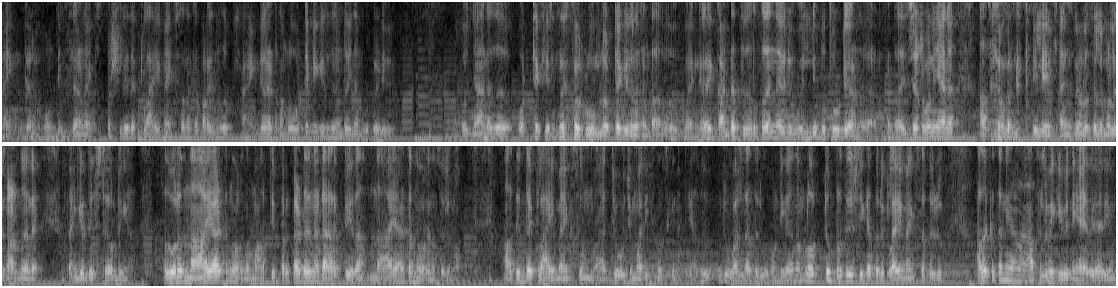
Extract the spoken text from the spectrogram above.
ഭയങ്കര ഹോണ്ടിങ്സിലാണ് എക്സ്പെഷ്യലി ദ ക്ലൈമാക്സ് എന്നൊക്കെ പറയുന്നത് ഭയങ്കരമായിട്ട് നമ്മൾ ഒറ്റയ്ക്ക് ഇരുന്ന് കഴിഞ്ഞാൽ നമുക്ക് പേടി വരും. അപ്പോൾ ഞാനത് ഒറ്റയ്ക്ക് ഇരുന്ന് റൂമിൽ ഒറ്റയ്ക്ക് ഇരുന്ന് കണ്ട. അത് ഭയങ്കര കണ്ട് തീർത്ത് തന്നെ ഒരു വലിയ ബുദ്ധിമുട്ടിയാണ് കാരണം. കണ്ടത് അതിന് ശേഷം പിന്നെ ഞാൻ ആ സിനിമ കണ്ടിട്ടില്ല. എനിക്ക് അങ്ങനെയുള്ള സിനിമകൾ കാണുന്നത് തന്നെ ഭയങ്കര ഡിസ്റ്റർബിംഗ് ആണ്. അതുപോലെ നായാട്ട് എന്ന് പറയുന്ന മാർട്ടി പ്രക്കാട്ട് തന്നെ ഡയറക്റ്റ് ചെയ്ത നായാട്ട് എന്ന് പറയുന്ന സിനിമ. അതിന്റെ ക്ലൈമാക്സും ജോജ് മരിക്കുന്ന സീനൊക്കെ അത് ഒരു വല്ലാത്തൊരു ഹോണ്ടിങ്. നമ്മൾ ഒട്ടും പ്രതീക്ഷിക്കാത്ത ഒരു ക്ലൈമാക്സ് അതൊരു അതൊക്കെ തന്നെയാണ് ആ സിനിമയ്ക്ക് പിന്നെ ആയത് കാര്യം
